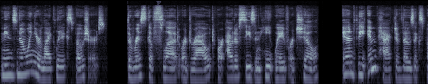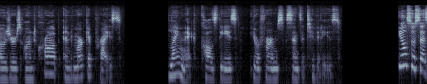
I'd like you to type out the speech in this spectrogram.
means knowing your likely exposures, the risk of flood or drought or out of season heat wave or chill, and the impact of those exposures on crop and market price. Lengnick calls these your farm's sensitivities. He also says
